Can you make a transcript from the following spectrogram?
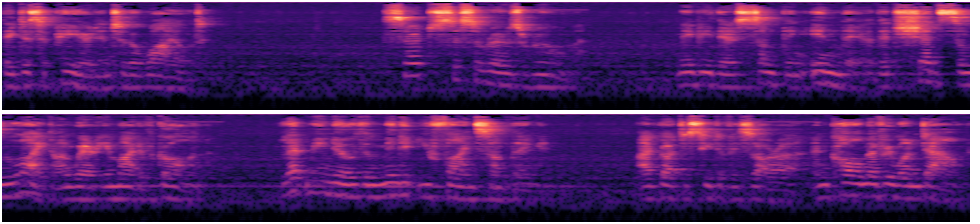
They disappeared into the wild. Search Cicero's room. Maybe there's something in there that sheds some light on where he might have gone. Let me know the minute you find something. I've got to see to Veezara and calm everyone down.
